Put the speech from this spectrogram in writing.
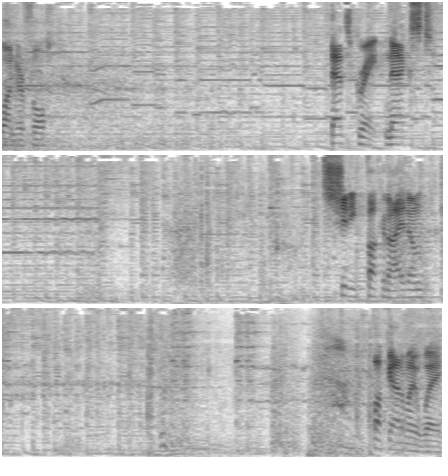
Wonderful. That's great. Next. Shitty fucking item. Fuck out of my way.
